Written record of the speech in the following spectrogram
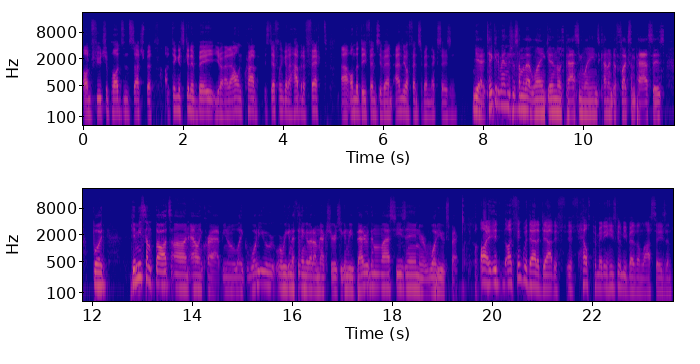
on future pods and such, but I think it's going to be you know, an Allen Crabbe is definitely going to have an effect uh, on the defensive end and the offensive end next season. Yeah, take advantage of some of that length, get in those passing lanes, kind of deflect some passes, but Give me some thoughts on Allen Crabbe. You know, like what are you are we going to think about him next year? Is he going to be better than last season, or what do you expect? I it, I think without a doubt, if if health permitting, he's going to be better than last season.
